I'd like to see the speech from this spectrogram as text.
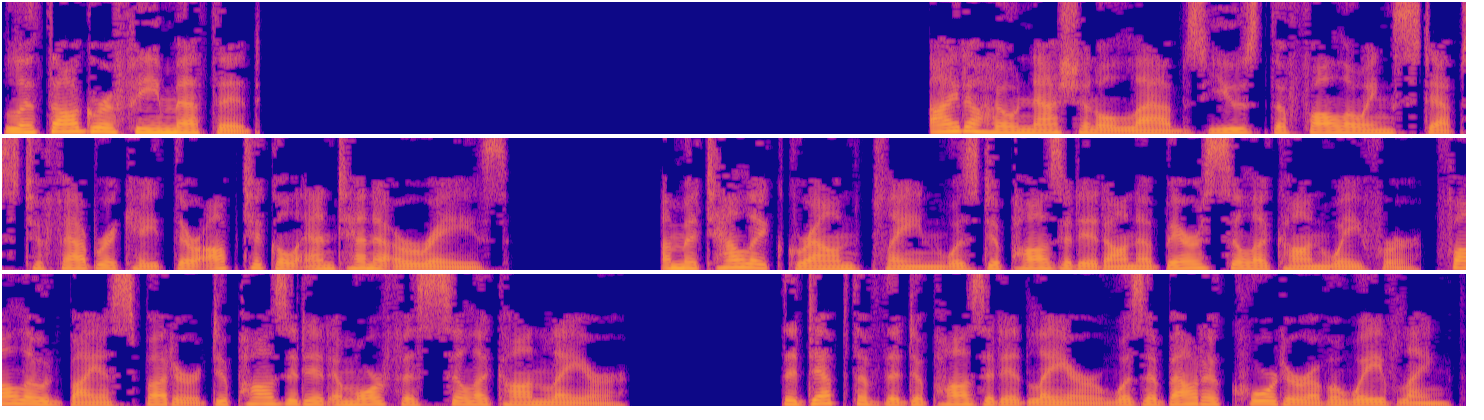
Lithography method Idaho National Labs used the following steps to fabricate their optical antenna arrays. A metallic ground plane was deposited on a bare silicon wafer, followed by a sputter-deposited amorphous silicon layer. The depth of the deposited layer was about a quarter of a wavelength.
